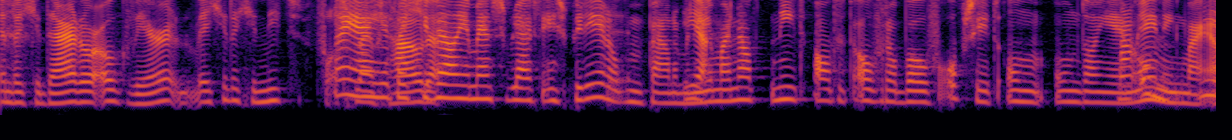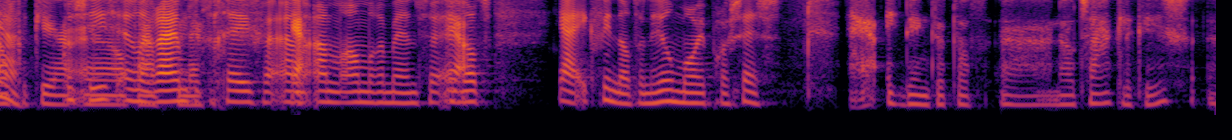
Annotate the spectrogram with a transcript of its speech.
En dat je daardoor ook weer, weet je, dat je niet vast Nou ja, blijft je, dat je wel je mensen blijft inspireren op een bepaalde manier, Ja. maar dat niet altijd overal bovenop zit om, om dan je Maar om- mening maar ja, elke keer Precies, eh, en ruimte te geven aan, Ja. aan andere mensen. En Ja. dat, ja, ik vind dat een heel mooi proces. Nou ja, ik denk dat dat eh, noodzakelijk is. Eh,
